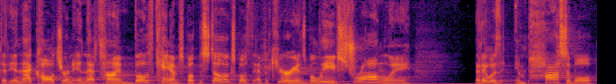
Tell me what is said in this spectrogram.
that in that culture and in that time, both camps, both the Stoics, both the Epicureans, believed strongly that it was impossible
